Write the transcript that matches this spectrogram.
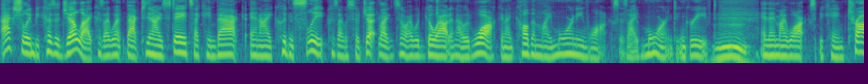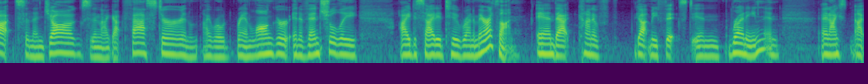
actually because of jet lag. Because I went back to the United States, I came back and I couldn't sleep because I was so jet lagged. So I would go out and I would walk, and I'd call them my morning walks as I mourned and grieved. And then my walks became trots, and then jogs, and I got faster, and I rode ran longer, and eventually, I decided to run a marathon, and that kind of got me fixed in running and and I, I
